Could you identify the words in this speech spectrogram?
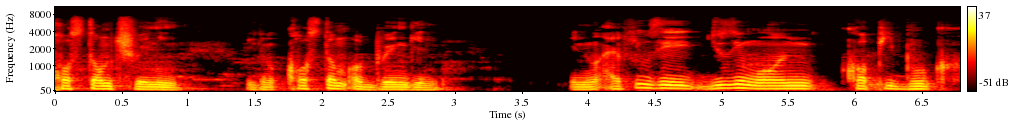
custom training you know custom upbringing. You know i feel say using one copybook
